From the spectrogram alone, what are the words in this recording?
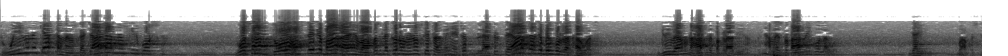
تو انہوں نے کیا کرنا ہے؟ اس کا چار ڈالنا ہے اس کی رپورٹس کا۔ وہ صاحب دو ہفتے کے بعد آئے ہیں واپس، لیکن انہوں نے اس کے ٹرمینیٹر لیٹر تیار کر کے بالکل رکھا ہوا تھا۔ جو ہی وہ ہاتھ میں پکڑا دیا۔ ہم نے اسپتال نہیں کھولا ہوا۔ جائیے، واپس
